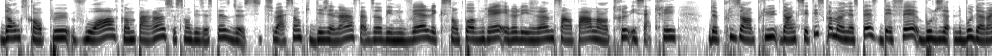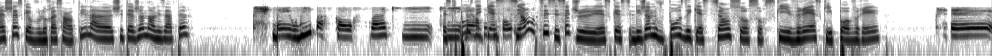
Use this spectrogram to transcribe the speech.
donc, ce qu'on peut voir comme parents, ce sont des espèces de situations qui dégénèrent, c'est-à-dire des nouvelles qui sont pas vraies. Et là, les jeunes s'en parlent entre eux et ça crée de plus en plus d'anxiété. C'est comme une espèce d'effet boule, de neige. Est-ce que vous le ressentez là, chez tel jeune dans les appels? Ben oui, parce qu'on ressent qu'ils. Est-ce qu'ils posent ben, des questions? Tu sais, c'est ça que je. Est-ce que les jeunes vous posent des questions sur, sur ce qui est vrai, ce qui est pas vrai? Euh,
